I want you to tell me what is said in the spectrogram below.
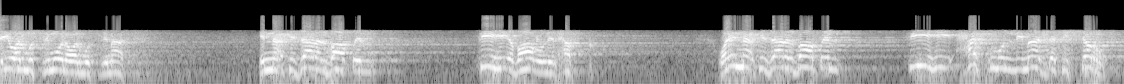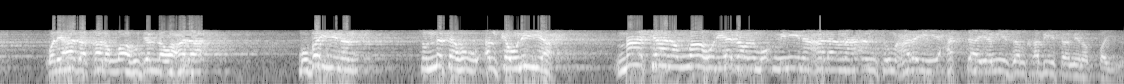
أيها المسلمون والمسلمات إن اعتزال الباطل فيه إضار للحق. وإن اعتزال الباطل فيه حسم لمادة الشر. ولهذا قال الله جل وعلا مبينا سنته الكونية ما كان الله ليدع المؤمنين على ما أنتم عليه حتى يميز الخبيث من الطيب.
